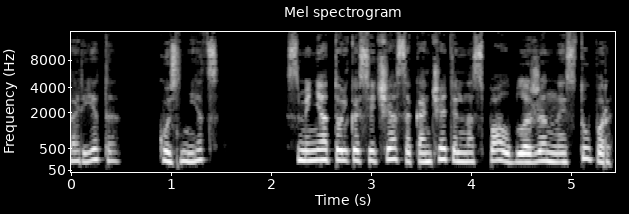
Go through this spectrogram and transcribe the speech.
Карета? Кузнец? С меня только сейчас окончательно спал блаженный ступор,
